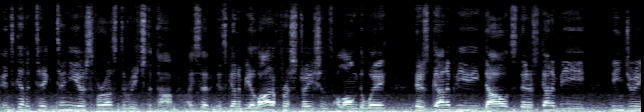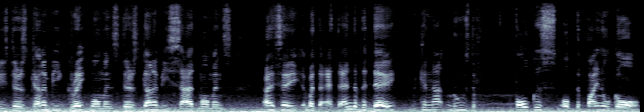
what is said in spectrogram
it's going to take 10 years for us to reach the top. I said, it's going to be a lot of frustrations along the way. There's going to be doubts. There's going to be injuries. There's going to be great moments. There's going to be sad moments. I say, but at the end of the day, we cannot lose the focus of the final goal.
